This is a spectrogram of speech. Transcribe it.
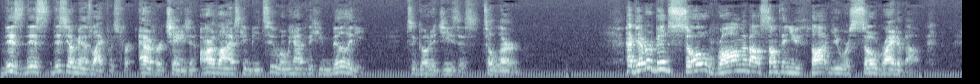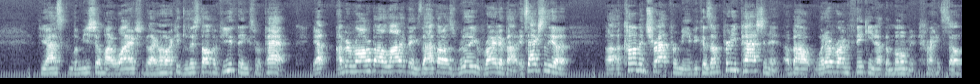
this this this young man's life was forever changed, and our lives can be too when we have the humility to go to Jesus to learn. Have you ever been so wrong about something you thought you were so right about? If you ask Lamisha, my wife, she'd be like, "Oh, I could list off a few things for Pat." Yep, I've been wrong about a lot of things that I thought I was really right about. It's actually a a common trap for me because I'm pretty passionate about whatever I'm thinking at the moment, right? So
